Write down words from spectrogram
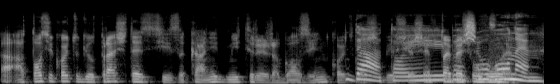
а, а този, който ги отправяше тези закани, Дмитрий Рагозин, който да, беше той шеф, той беше уволнен.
